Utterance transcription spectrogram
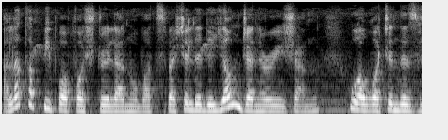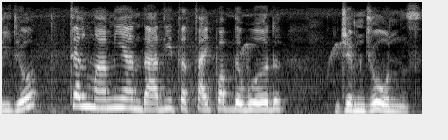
a lot of people of Australia know, but especially the young generation who are watching this video, tell mommy and daddy to type up the word Jim Jones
